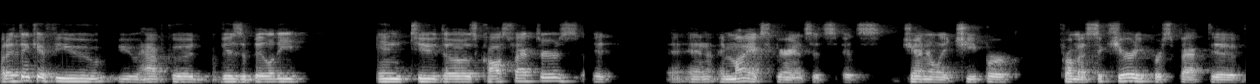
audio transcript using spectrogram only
but i think if you you have good visibility into those cost factors it and in my experience it's it's generally cheaper. From a security perspective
